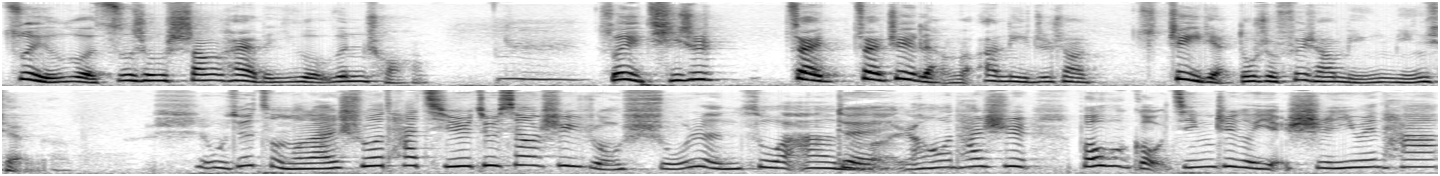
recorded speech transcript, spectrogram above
罪恶、滋生伤害的一个温床。所以其实在在这两个案例之上，这一点都是非常明明显的。是，我觉得总的来说，它其实就像是一种熟人作案对嘛。然后他是包括狗精这个也是，因为他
